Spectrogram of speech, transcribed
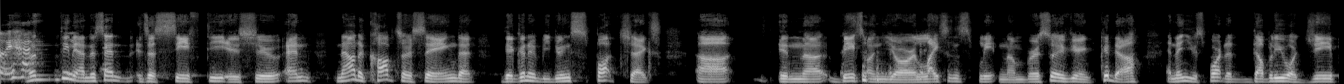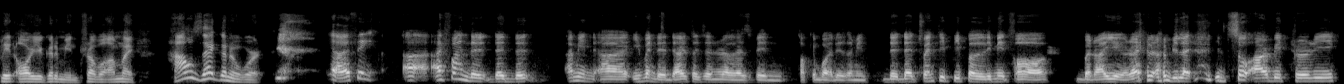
so it has I don't think they understand it's a safety issue. And now the cops are saying that they're going to be doing spot checks uh, in uh, based on your license plate number. So if you're in Kedah and then you sport a W or J plate, or oh, you're going to be in trouble. I'm like, how's that going to work? Yeah, I think uh, I find that the, the I mean, uh, even the director general has been talking about this. I mean, the, that 20 people limit for beraya, right? I'll be like, it's so arbitrary.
